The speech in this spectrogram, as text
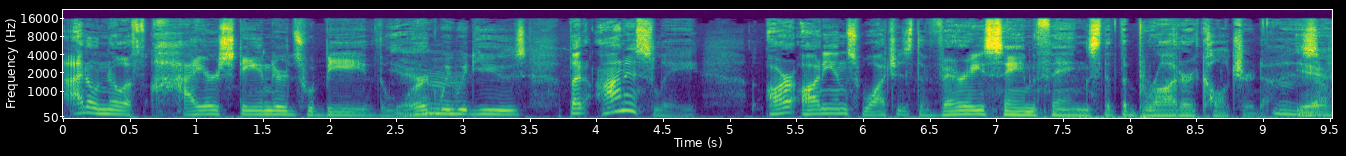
I don't know if higher standards would be the word we mm-hmm. would use, but honestly, our audience watches the very same things that the broader culture does. Yeah.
